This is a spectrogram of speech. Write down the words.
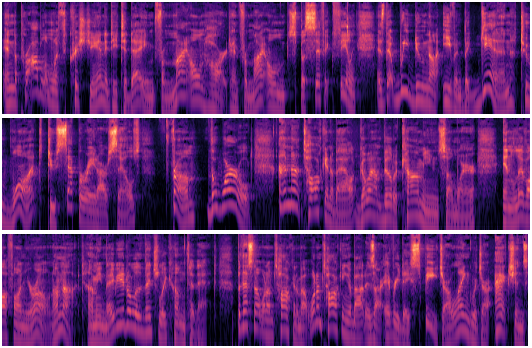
And the problem with Christianity today, from my own heart and from my own specific feeling, is that we do not even begin to want to separate ourselves from the world. I'm not talking about go out and build a commune somewhere and live off on your own. I'm not. I mean, maybe it'll eventually come to that. But that's not what I'm talking about. What I'm talking about is our everyday speech, our language, our actions,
